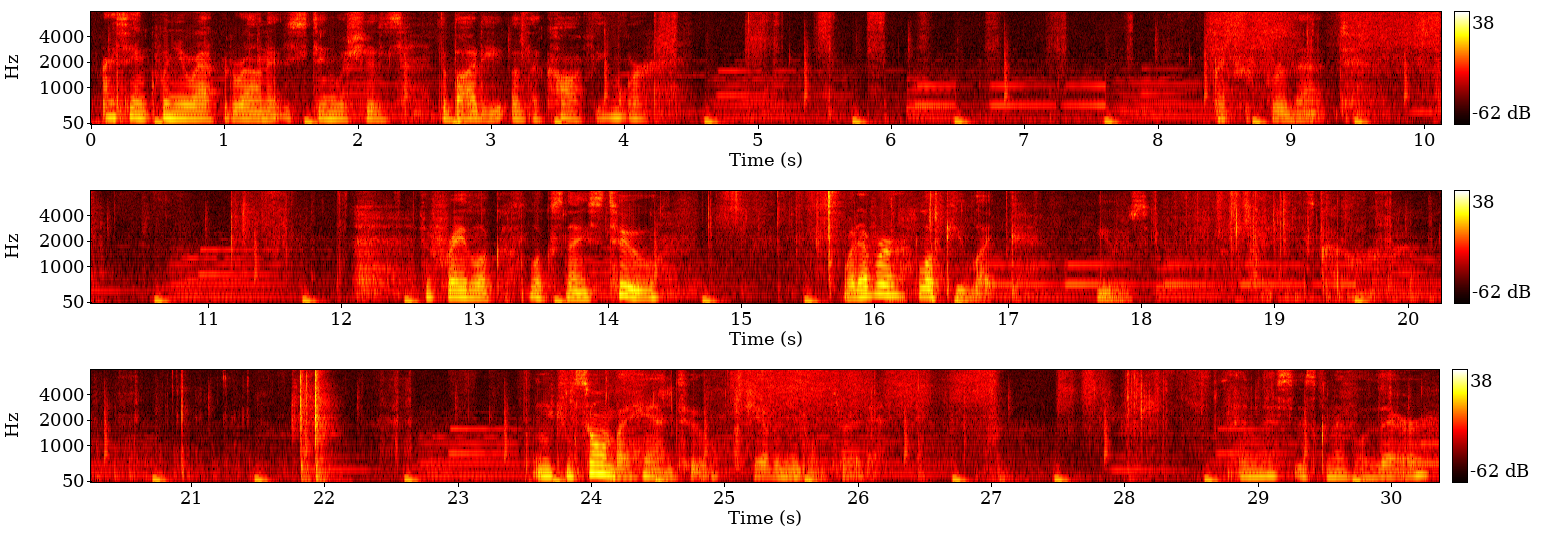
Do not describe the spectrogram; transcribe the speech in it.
I think when you wrap it around, it distinguishes the body of the coffee more. Prefer that. The fray look looks nice too. Whatever look you like, use. And you can sew them by hand too, if you have a needle and thread and this is gonna go there.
